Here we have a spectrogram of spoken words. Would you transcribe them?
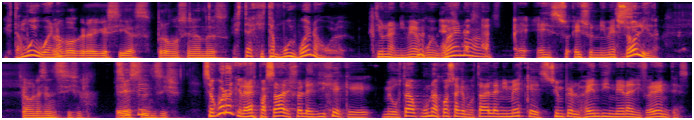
Está muy bueno. No puedo creer que sigas promocionando eso. Está, que está muy bueno, boludo. Tiene un anime muy bueno. Eh, es, es un anime sólido. Chabón, es sencillo. Sí, es sí. sencillo. ¿Se acuerdan que la vez pasada yo les dije que me gustaba una cosa que me gustaba del anime es que siempre los endings eran diferentes?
